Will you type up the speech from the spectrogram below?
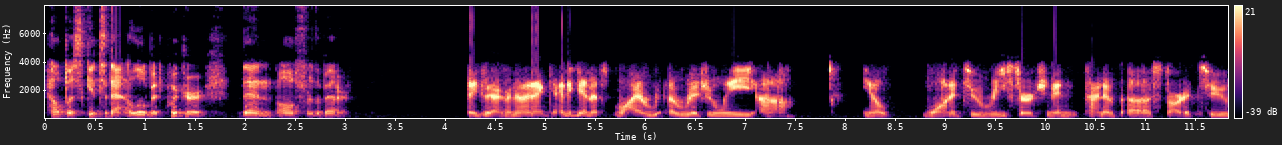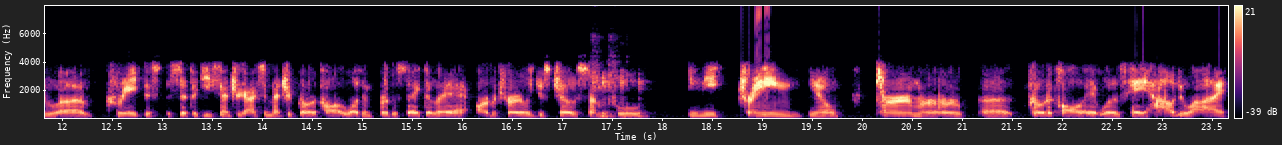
help us get to that a little bit quicker, then all for the better. Exactly. And, again, that's why originally, um, you know, wanted to research and then kind of uh, started to uh, create this specific eccentric isometric protocol. It wasn't for the sake of it. I arbitrarily just chose some cool, unique training, you know, term or, or uh, protocol. It was, hey, how do I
